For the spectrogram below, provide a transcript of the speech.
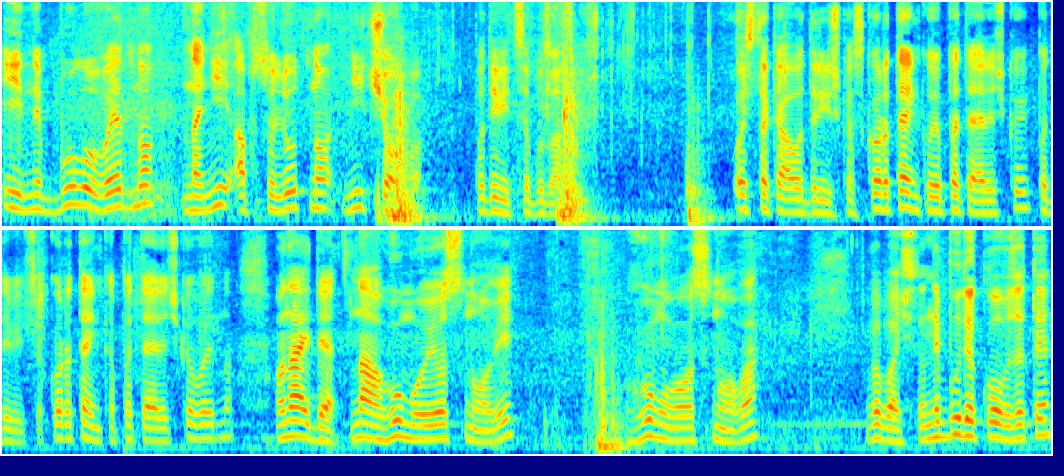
і не було видно на ній абсолютно нічого. Подивіться, будь ласка. Ось така от з коротенькою петелечкою. Подивіться, коротенька петелечка видно. Вона йде на гумовій основі. Гумова основа. Ви бачите, не буде ковзати.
